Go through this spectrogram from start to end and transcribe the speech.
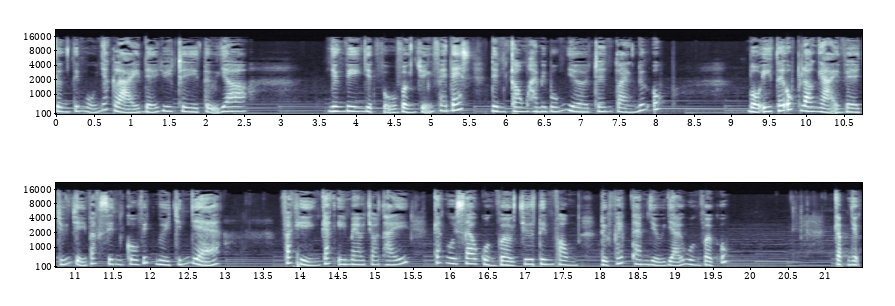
cần tiêm mũi nhắc lại để duy trì tự do. Nhân viên dịch vụ vận chuyển FedEx đình công 24 giờ trên toàn nước Úc. Bộ Y tế Úc lo ngại về chứng chỉ vaccine COVID-19 giả. Phát hiện các email cho thấy các ngôi sao quần vợt chưa tiêm phòng được phép tham dự giải quần vợt Úc. Cập nhật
